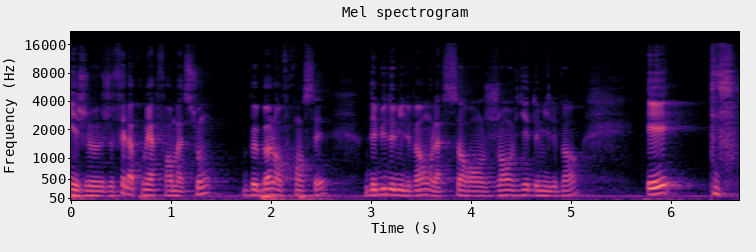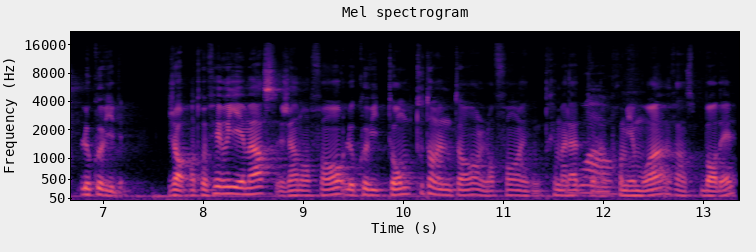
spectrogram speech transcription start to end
Et je, je fais la première formation Bubble en français, début 2020. On la sort en janvier 2020. Et pouf, le Covid. Genre, entre février et mars, j'ai un enfant, le Covid tombe tout en même temps, l'enfant est très malade pendant le premier mois, enfin, bordel.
